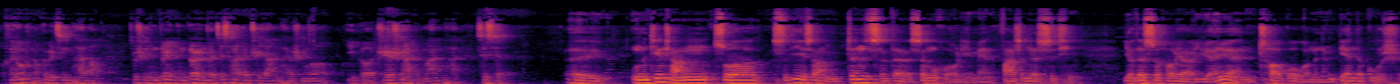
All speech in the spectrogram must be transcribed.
很有可能会被禁拍吧。就是您对您个人的接下来的职业安排有什么一个职业生涯有什么安排？谢谢。呃，我们经常说，实际上真实的生活里面发生的事情，有的时候要远远超过我们能编的故事。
